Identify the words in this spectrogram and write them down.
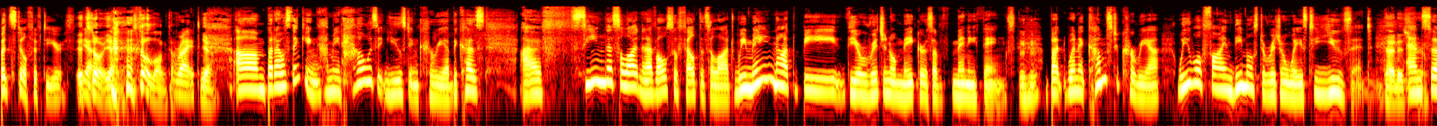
But still 50 years. it's yeah. still yeah, still a long time. Right. Yeah. Um, but I was thinking, I mean, how is it used in Korea? Because I've seen this a lot and I've also felt this a lot. We may not be the original makers of many things, Mm-hmm. but when it comes to Korea, we will find the most original ways to use it. That is And true. so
